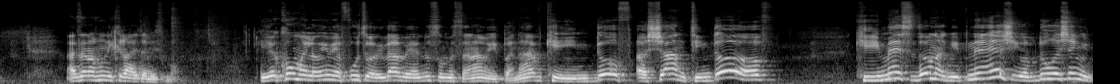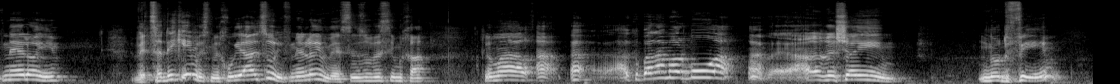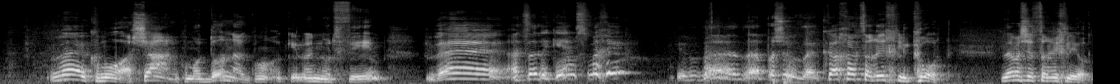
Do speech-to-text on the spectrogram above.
אז אנחנו נקרא את המזמור. יקום אלוהים יפוץ אויביו וינוסו משנא מפניו, כי ינדוף עשן תנדוף, כי ימס דונג מפני אש יאבדו רשעים מפני אלוהים. וצדיקים ישמחו יעלצו לפני אלוהים ויעשו בשמחה. כלומר, הקבלה מאוד ברורה, הרשעים נודפים, וכמו עשן, כמו דונג, כמו, כאילו הם נודפים, והצדיקים שמחים. כאילו זה, זה פשוט, זה, ככה צריך לקרות, זה מה שצריך להיות.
